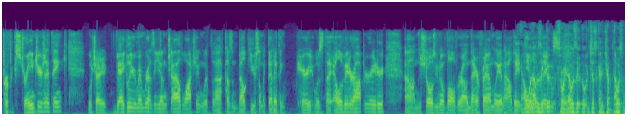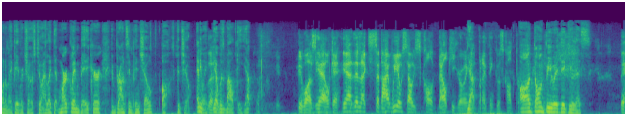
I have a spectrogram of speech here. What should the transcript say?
Perfect Strangers, I think, which I vaguely remember as a young child watching with uh, cousin Balki or something like that. I think Harriet was the elevator operator. Um, the show is going to evolve around their family and how they. Oh, that was a good. Sorry, that was a, just kind of jump. That was one of my favorite shows too. I liked it. Mark Linn-Baker and Bronson Pinchot. Oh, it's a good show. Anyway, the, yeah, it was Balki. Yep. It was, yeah, okay, yeah. Then, like I said, I we always always call it Balki growing up, but I think it was called. oh, don't be ridiculous. Yeah,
